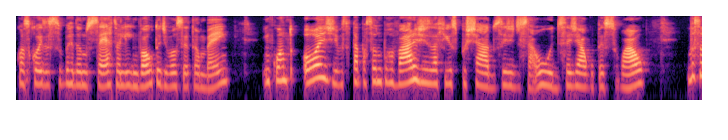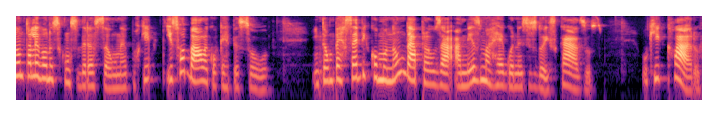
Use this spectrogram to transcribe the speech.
com as coisas super dando certo ali em volta de você também. Enquanto hoje você está passando por vários desafios puxados, seja de saúde, seja algo pessoal, você não está levando isso em consideração, né? Porque isso abala qualquer pessoa. Então percebe como não dá para usar a mesma régua nesses dois casos? O que, claro,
